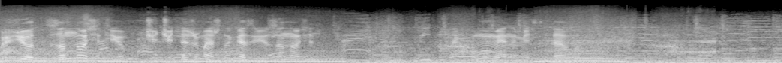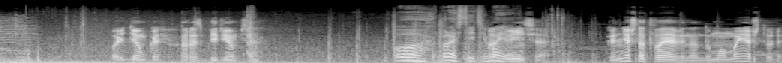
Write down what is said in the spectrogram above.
Прет, заносит ее. Чуть-чуть нажимаешь на газ, ее заносит. По-моему, я на месте, да, вот. Пойдем-ка разберемся. О, простите, моя. Подвинься. Конечно, твоя вина. Думал, моя, что ли?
